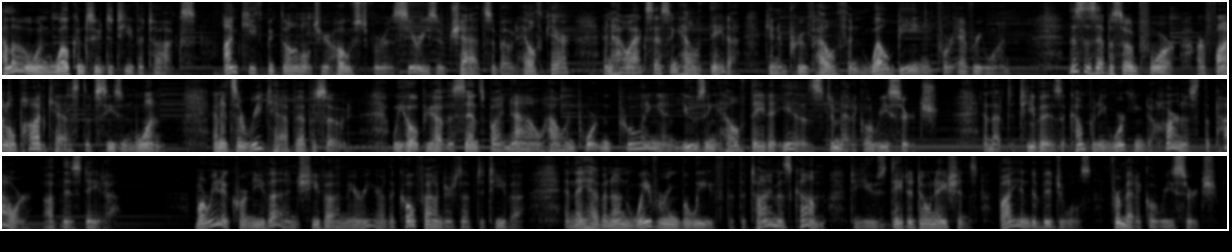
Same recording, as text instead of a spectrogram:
Hello, and welcome to Dateva Talks. I'm Keith McDonald, your host for a series of chats about healthcare and how accessing health data can improve health and well being for everyone. This is episode four, our final podcast of season one, and it's a recap episode. We hope you have the sense by now how important pooling and using health data is to medical research, and that Dateva is a company working to harness the power of this data. Marina Korneva and Shiva Amiri are the co founders of Dateva, and they have an unwavering belief that the time has come to use data donations by individuals for medical research.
